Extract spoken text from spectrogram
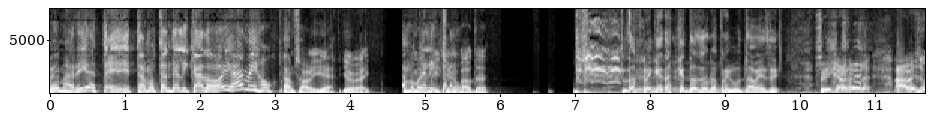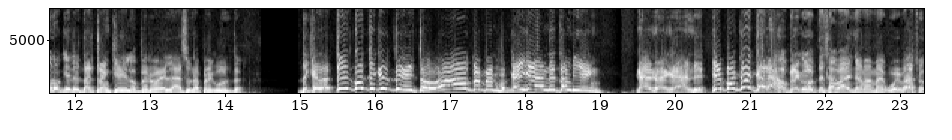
ver, María, eh, estamos tan delicados hoy, ¿ah, mijo? I'm sorry, yeah, you're right. Estamos I'm delicados. about that. no, pero que que tú haces una pregunta a veces. Sí, que a veces, a veces uno quiere estar tranquilo, pero él hace una pregunta. De que la tita chiquitito, ah, porque hay grande también. No, no es grande. ¿Y para qué carajo pregunta esa vaina, mamá huevazo?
